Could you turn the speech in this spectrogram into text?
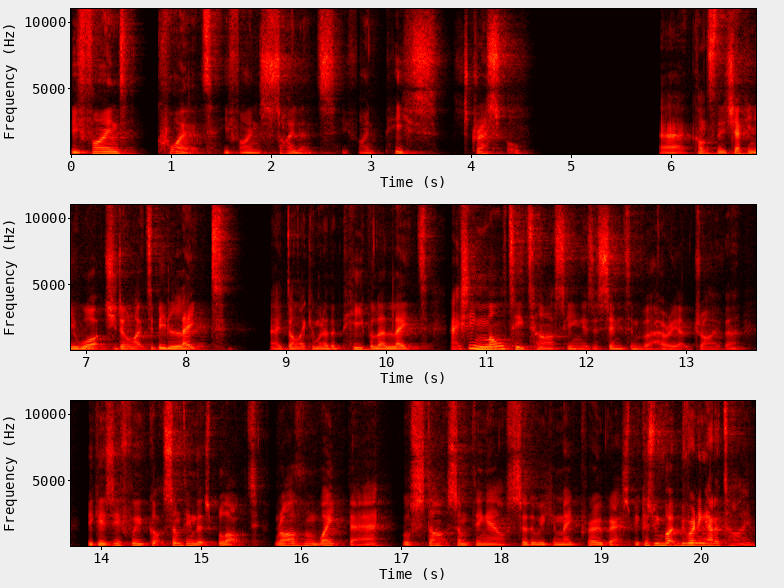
You find quiet, you find silence, you find peace, stressful. Uh, constantly checking your watch, you don't like to be late, uh, you don't like it when other people are late. Actually, multitasking is a symptom of a hurry up driver because if we've got something that's blocked, rather than wait there, we'll start something else so that we can make progress because we might be running out of time.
